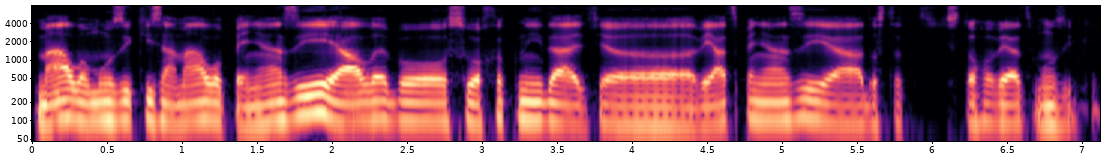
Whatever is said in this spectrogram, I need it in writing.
málo muziky za málo peňazí, alebo sú ochotní dať uh, viac peňazí a dostať z toho viac muziky.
